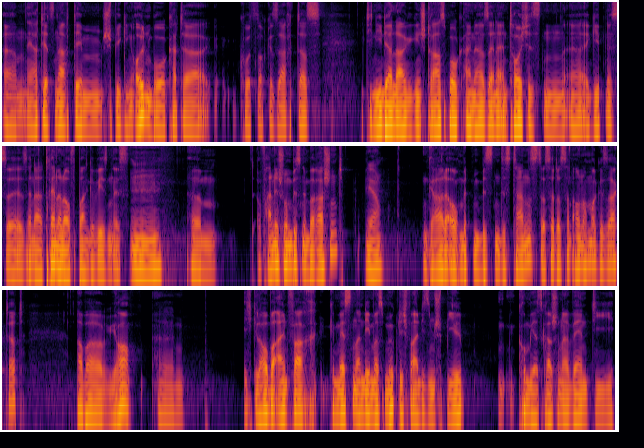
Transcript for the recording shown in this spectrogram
Ähm, er hat jetzt nach dem Spiel gegen Oldenburg, hat er kurz noch gesagt, dass die Niederlage gegen Straßburg einer seiner enttäuschendsten äh, Ergebnisse seiner Trainerlaufbahn gewesen ist. Mhm. Ähm, fand ich schon ein bisschen überraschend. Ja. Gerade auch mit ein bisschen Distanz, dass er das dann auch nochmal gesagt hat. Aber ja, äh, ich glaube einfach, gemessen an dem, was möglich war in diesem Spiel, Kombi hat es gerade schon erwähnt, die,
